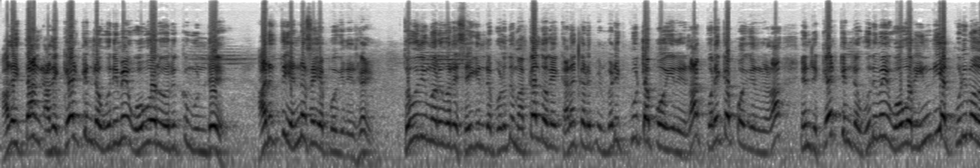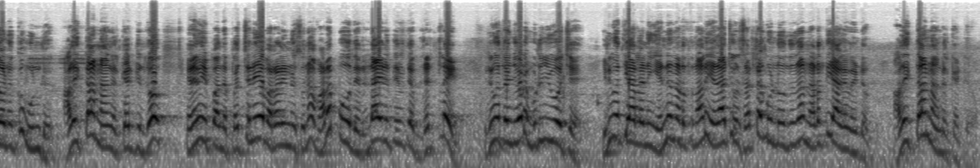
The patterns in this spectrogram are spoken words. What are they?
அதைத்தான் அதை கேட்கின்ற உரிமை ஒவ்வொருவருக்கும் உண்டு. அடுத்து என்ன செய்ய போகிறீர்கள்? தொகுதி மறுவரை செய்கின்ற பொழுது மக்கள் தொகை கணக்கெடுப்பின்படி கூட்டப் போகிறீர்களா குறைக்கப் போகிறீர்களா என்று கேட்கின்ற உரிமை ஒவ்வொரு இந்திய குடிமகனுக்கும் உண்டு. அதைத்தான் நாங்கள் கேட்கின்றோம். எனவே இப்போ அந்த பிரச்சனையே வரலைன்னு சொன்னால் வரப்போகுது. ரெண்டாயிரத்தி இருபத்தி டெட்லைன் இருபத்தஞ்சோட முடிஞ்சு போச்சு. இருபத்தி ஆறில் நீங்கள் என்ன நடத்தினாலும் ஏதாச்சும் ஒரு சட்டம் கொண்டு வந்து தான் நடத்தியாக வேண்டும். அதைத்தான் நாங்கள் கேட்கிறோம்.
